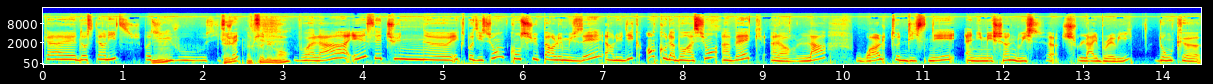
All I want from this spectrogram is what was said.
quai d'Austerlitz, je sais pas si vous vous Si, situez. absolument. Voilà, et c'est une euh, exposition conçue par le musée Art Ludique en collaboration avec, alors là, Walt Disney Animation Research Library. Donc, euh,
